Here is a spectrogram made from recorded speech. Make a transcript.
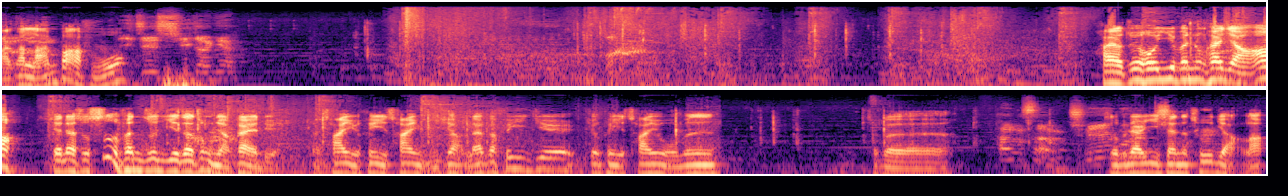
打个蓝 buff。还有最后一分钟开奖啊！现在是四分之一的中奖概率，参与可以参与一下，来个飞机就可以参与我们这个直播间一天的抽奖了。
